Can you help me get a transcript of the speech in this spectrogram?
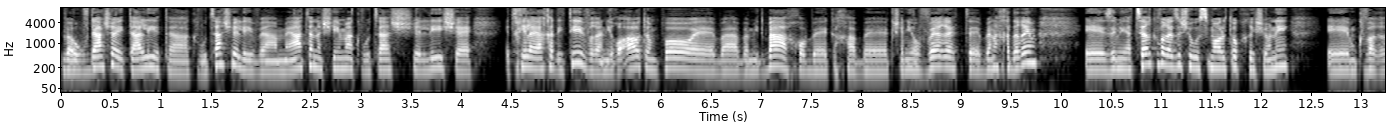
והעובדה שהייתה לי את הקבוצה שלי והמעט אנשים מהקבוצה שלי שהתחילה יחד איתי ואני רואה אותם פה אה, במטבח או ככה כשאני עוברת בין החדרים, זה מייצר כבר איזשהו small talk ראשוני, כבר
